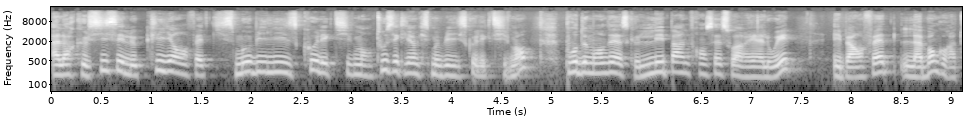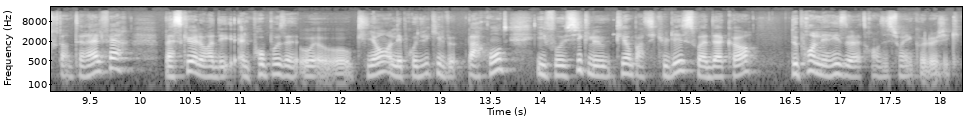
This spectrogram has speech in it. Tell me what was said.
Alors que si c'est le client, en fait, qui se mobilise collectivement, tous ces clients qui se mobilisent collectivement, pour demander à ce que l'épargne française soit réallouée, et ben en fait, la banque aura tout intérêt à le faire parce qu'elle aura elle propose au, client les produits qu'il veut. Par contre, il faut aussi que le client particulier soit d'accord de prendre les risques de la transition écologique.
